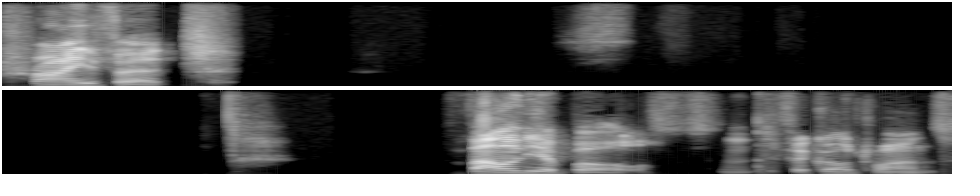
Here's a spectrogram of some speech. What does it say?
Private. Valuable. Difficult ones.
